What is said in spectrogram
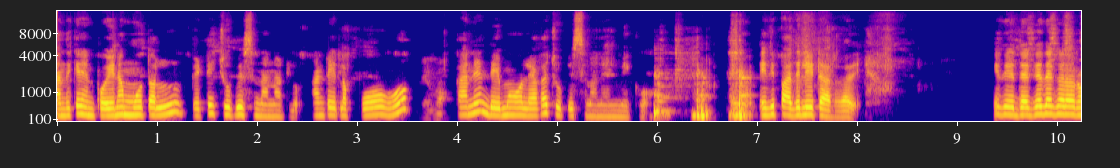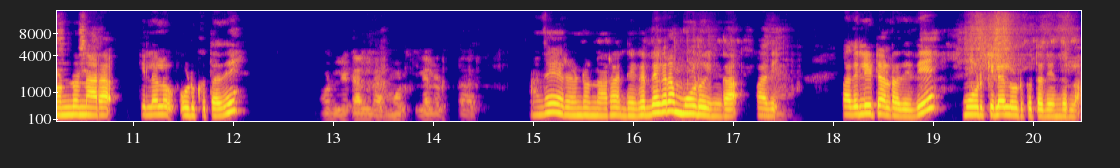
అందుకే నేను పోయిన మూతలు పెట్టి చూపిస్తున్నాను అన్నట్లు. అంటే ఇట్లా పోవు. కానీ డెమో లాగా చూపిస్తున్నాను నేను మీకు. ఇది పది లీటర్ అది. ఇది దగ్గర దగ్గర రెండున్నర కిలోలు ఉడుకుతది. మూడు లీటర్లు మూడు కిలోలు ఉడుకుతుంది. అదే రెండున్నర. దగ్గర దగ్గర మూడు ఇంకా పది. పది లీటర్లది ఇది. మూడు కిలోలు ఉడుకుతుంది ఇందులో.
